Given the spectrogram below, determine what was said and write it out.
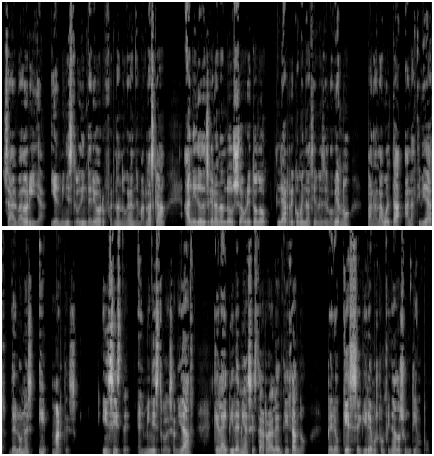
Salvador Illa, y el ministro de Interior, Fernando Grande Marlasca, han ido desgranando sobre todo las recomendaciones del Gobierno para la vuelta a la actividad de lunes y martes. Insiste el ministro de Sanidad que la epidemia se está ralentizando, pero que seguiremos confinados un tiempo,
